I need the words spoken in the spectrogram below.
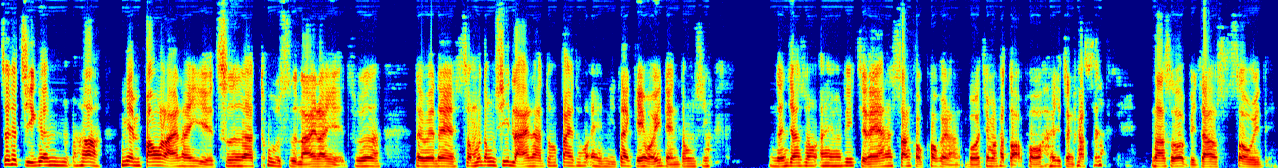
这个几根哈面包来了也吃啊，吐司来了也吃啊，对不对？什么东西来了都拜托，哎，你再给我一点东西。人家说，哎呦，你这个伤口口的人，无这么较大破，一整卡是那时候比较瘦一点，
